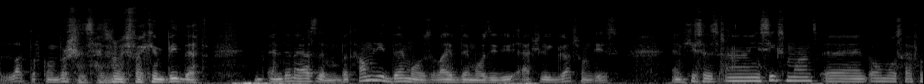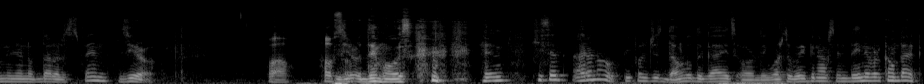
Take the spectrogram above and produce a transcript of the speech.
a lot of conversions. I don't know if I can beat that. And then I asked them, but how many demos, live demos, did you actually got from this? And he says, uh, in six months and almost half a million of dollars spent, zero. Wow. How so? Zero demos. and he said, I don't know, people just download the guides or they watch the webinars and they never come back.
